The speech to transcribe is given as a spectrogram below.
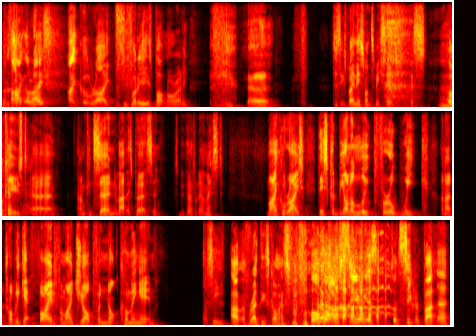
but is Michael right? Michael Wright. It's funny, he's popping already. Uh, just explain this one to me, Sidge, because I'm Okay. confused uh, and I'm concerned about this person, to be perfectly honest. Michael writes, This could be on a loop for a week, and I'd probably get fired for my job for not coming in. What's he? I've I've read these comments before. I'm serious. So it's secret banter.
